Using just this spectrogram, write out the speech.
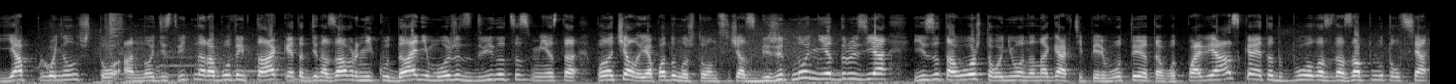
я понял, что оно действительно работает так. Этот динозавр никуда не может сдвинуться с места. Поначалу я подумал, что он сейчас сбежит, но нет, друзья. Из-за того, что у него на ногах теперь вот эта вот повязка, этот болос, да, запутался,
